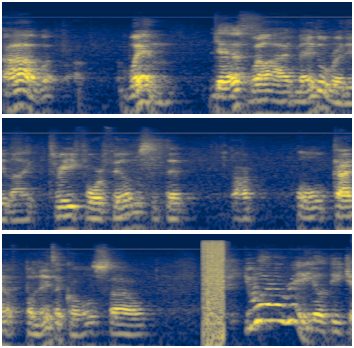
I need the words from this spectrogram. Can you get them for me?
Ah, wh- when? Yes. Well, I've made already like three, four films that are all kind of political, so You were a radio DJ,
